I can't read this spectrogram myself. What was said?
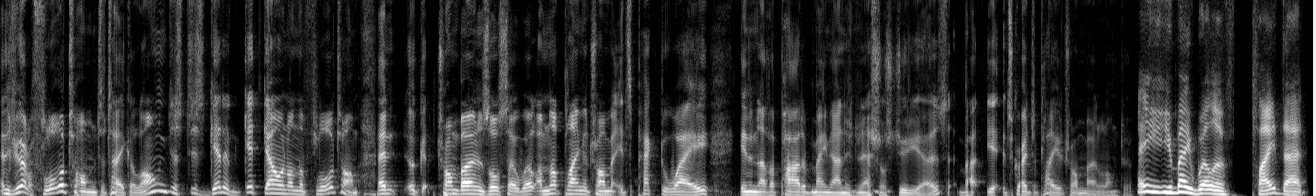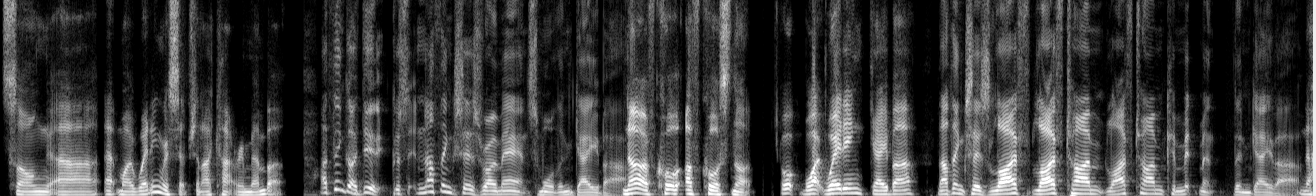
And if you've got a floor tom to take along, just just get a, get going on the floor tom. And look, trombone is also well. I'm not playing a trombone; it's packed away in another part of Maynard International Studios. But yeah, it's great to play your trombone along to. Hey, you may well have played that song uh, at my wedding reception. I can't remember. I think I did because nothing says romance more than gay bar. No, of course, of course not. Oh, white wedding, Gay Bar. Nothing says life lifetime lifetime commitment than gay bar. No,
